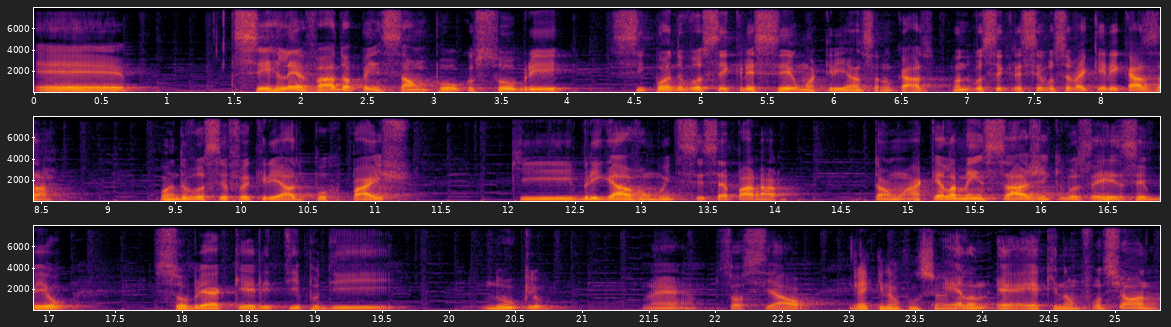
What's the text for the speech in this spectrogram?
é, ser levado a pensar um pouco sobre se quando você crescer, uma criança no caso, quando você crescer, você vai querer casar. Quando você foi criado por pais que brigavam muito e se separaram. Então, aquela mensagem que você recebeu sobre aquele tipo de núcleo né, social, É que não funciona. ela é, é que não funciona.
